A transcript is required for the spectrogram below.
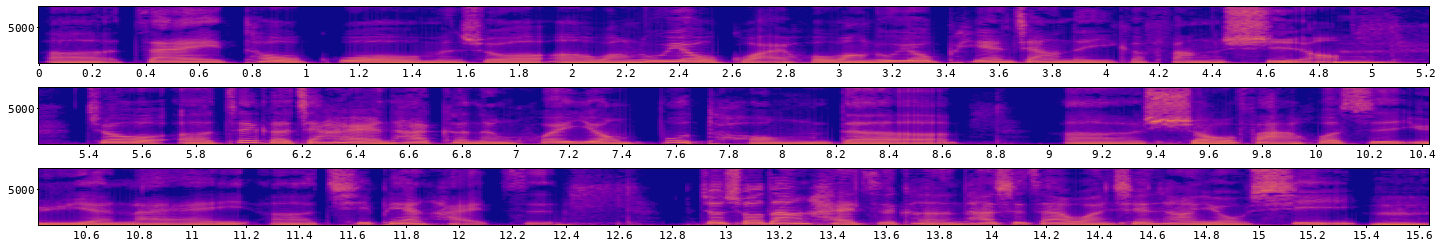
呃，在透过我们说，呃，网络诱拐或网络诱骗这样的一个方式哦，就呃，这个加害人他可能会用不同的呃手法或是语言来呃欺骗孩子。就说，当孩子可能他是在玩线上游戏，嗯，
